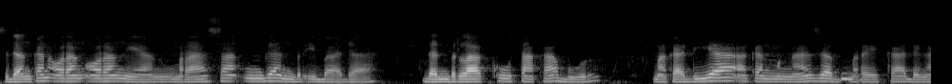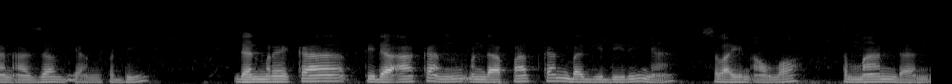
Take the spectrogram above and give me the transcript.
Sedangkan orang-orang yang merasa enggan beribadah dan berlaku takabur, maka dia akan mengazab mereka dengan azab yang pedih dan mereka tidak akan mendapatkan bagi dirinya selain Allah teman dan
